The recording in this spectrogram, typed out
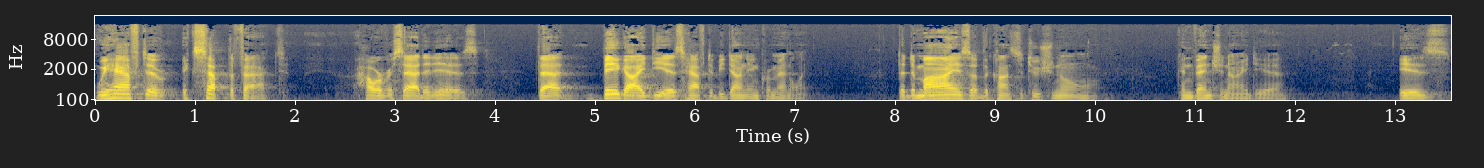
we have to accept the fact, however sad it is, that big ideas have to be done incrementally. The demise of the Constitutional Convention idea is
